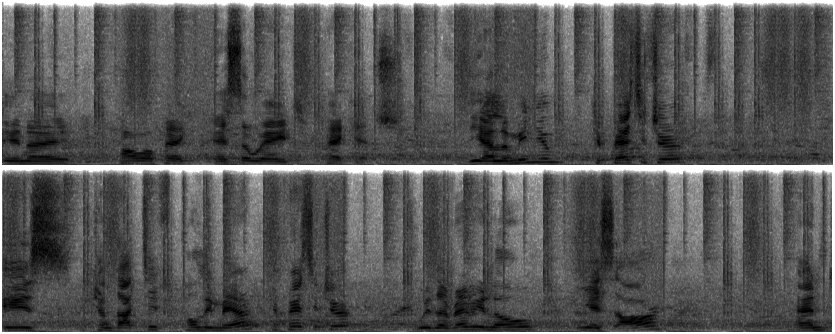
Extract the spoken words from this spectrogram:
in a PowerPAK SO8 package. The aluminium capacitor is conductive polymer capacitor with a very low ESR and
